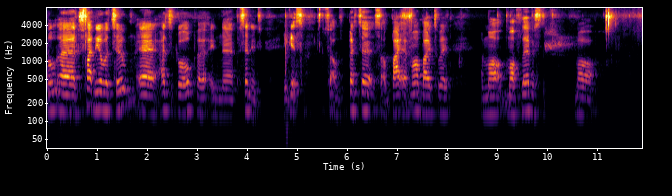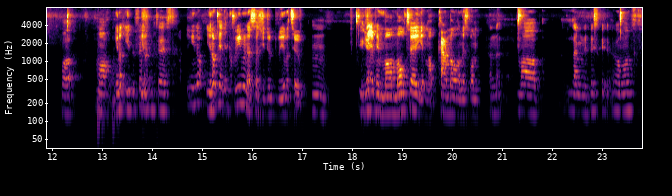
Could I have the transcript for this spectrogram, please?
well, uh, just like the other two, uh, as you go up uh, in uh, percentage, it gets sort of better, sort of bite, more bite to it, and more more flavours, more more more You know, you, refreshing taste. you know, you're not getting the creaminess as you do the other two. Mm. You get getting more malty, you get more caramel on this one. and more lemony biscuit almost.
